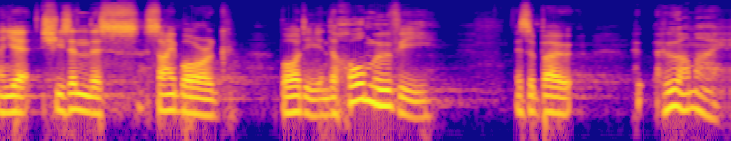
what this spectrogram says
And yet she's in this cyborg body. And the whole movie is about who am I?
